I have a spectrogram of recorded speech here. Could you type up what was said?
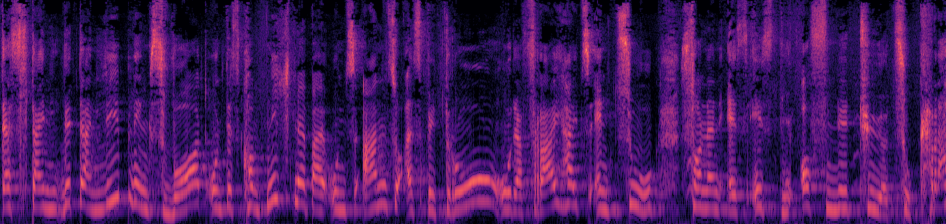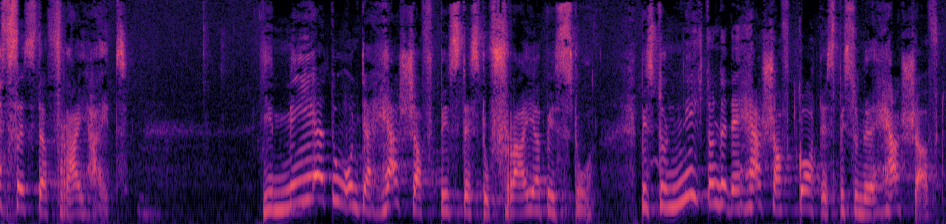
das dein, wird dein Lieblingswort und es kommt nicht mehr bei uns an, so als Bedrohung oder Freiheitsentzug, sondern es ist die offene Tür zu krassester Freiheit. Je mehr du unter Herrschaft bist, desto freier bist du. Bist du nicht unter der Herrschaft Gottes, bist du unter der Herrschaft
